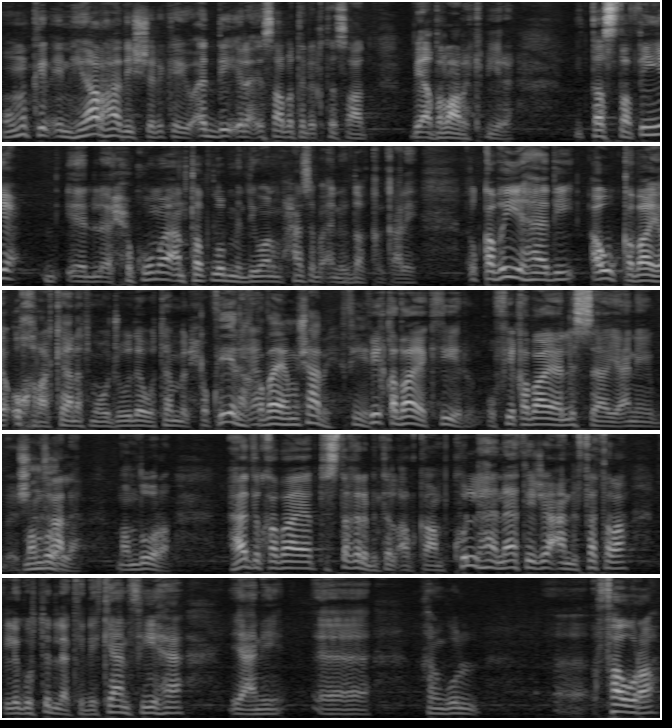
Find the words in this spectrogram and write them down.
وممكن انهيار هذه الشركة يؤدي إلى إصابة الاقتصاد بأضرار كبيرة. تستطيع الحكومة أن تطلب من ديوان المحاسبة أن يدقق عليه. القضية هذه أو قضايا أخرى كانت موجودة وتم الحكم في لها قضايا مشابهة في قضايا كثير وفي قضايا لسه يعني شغالة منظورة. هذه القضايا بتستغرب انت الأرقام. كلها ناتجة عن الفترة اللي قلت لك اللي كان فيها يعني آه خلينا نقول آه فورة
